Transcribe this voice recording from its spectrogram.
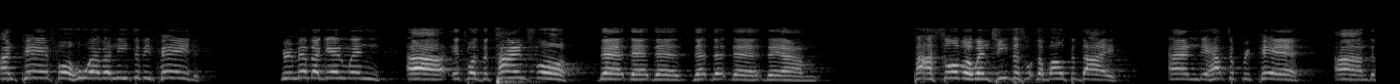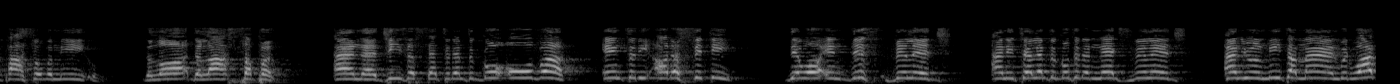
and pay for whoever needs to be paid. You remember again when uh, it was the time for the the the the, the, the, um, Passover when Jesus was about to die, and they have to prepare um, the Passover meal, the Lord, the Last Supper, and uh, Jesus said to them to go over into the other city. They were in this village, and he told them to go to the next village, and you will meet a man with what?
